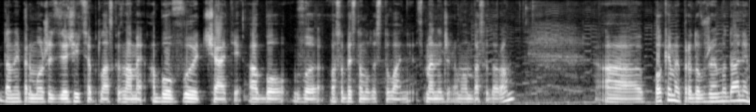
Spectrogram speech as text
Даний переможець, зв'яжіться, будь ласка, з нами або в чаті, або в особистому листуванні з менеджером-амбасадором. Поки ми продовжуємо далі.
